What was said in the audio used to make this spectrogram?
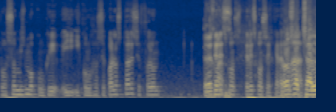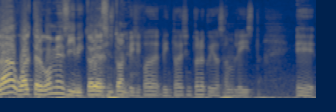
Pasó mismo con... Y, con José Carlos Tuárez se fueron Tres, tres, consejeras Rosa Chalá, Walter Gómez y Victoria de Sintonio. Victoria de Sintonio, que es asambleísta. Eh,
